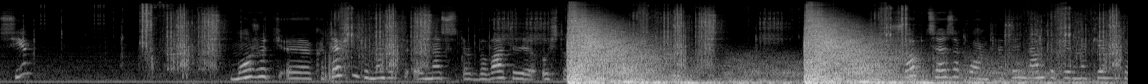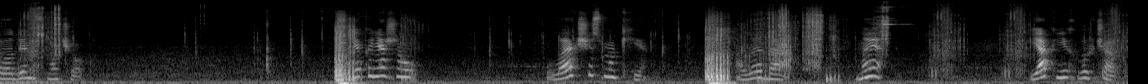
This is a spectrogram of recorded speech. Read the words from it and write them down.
ці можуть, е, КТшники можуть нас вбивати ось так. Щоб це законтрити, нам потрібно кинути один смачок. Є, звісно, легші смаки, але да. Ми як їх вивчати?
